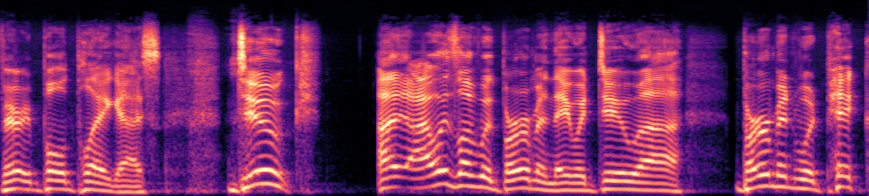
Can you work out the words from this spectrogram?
Very bold play, guys. Duke. I, I always love with Berman, they would do, uh, Berman would pick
